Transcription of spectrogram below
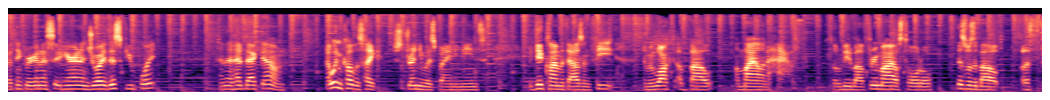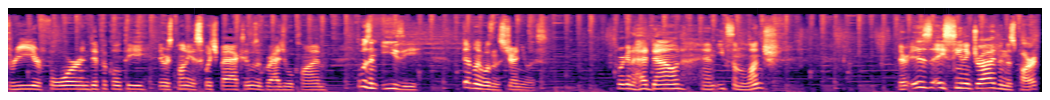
So I think we're gonna sit here and enjoy this viewpoint and then head back down. I wouldn't call this hike strenuous by any means. We did climb a thousand feet and we walked about a mile and a half. So it'll be about three miles total. This was about a three or four in difficulty. There was plenty of switchbacks. It was a gradual climb. It wasn't easy. Definitely wasn't strenuous. So we're gonna head down and eat some lunch. There is a scenic drive in this park.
